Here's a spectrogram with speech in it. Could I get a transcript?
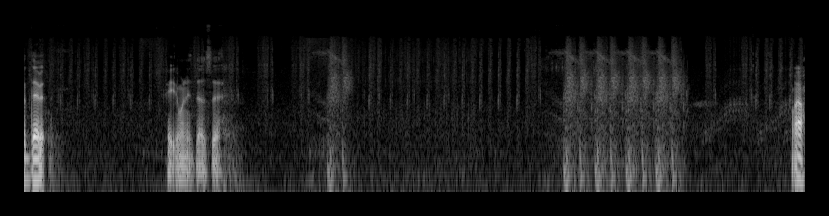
God damn it. Hate when it does that. Wow.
